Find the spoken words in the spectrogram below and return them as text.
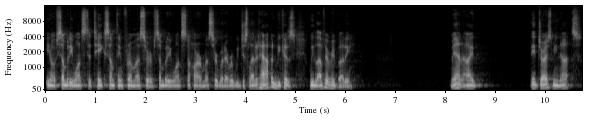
you know, if somebody wants to take something from us or if somebody wants to harm us or whatever, we just let it happen because we love everybody. Man, I, it drives me nuts.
